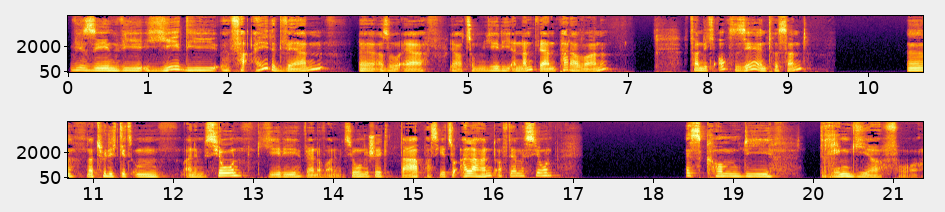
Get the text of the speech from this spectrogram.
Wir sehen, wie Jedi vereidet werden, äh, also er ja zum Jedi ernannt werden, Padawane. Fand ich auch sehr interessant. Äh, natürlich geht es um eine Mission. Die Jedi werden auf eine Mission geschickt. Da passiert so allerhand auf der Mission. Es kommen die Drengier vor.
